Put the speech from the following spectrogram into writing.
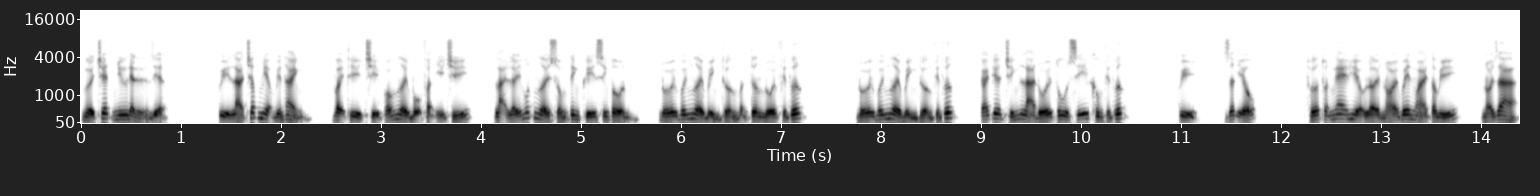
người chết như đèn liền diện quỷ là chấp nghiệm biến thành, vậy thì chỉ có người bộ phận ý chí, lại lấy hút người sống tinh khí sinh tồn, đối với người bình thường vẫn tương đối phiền phức đối với người bình thường phiền phức cái kia chính là đối tu sĩ không phiền phức. Quỷ rất yếu. Hứa thuận nghe hiểu lời nói bên ngoài tâm ý nói ra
